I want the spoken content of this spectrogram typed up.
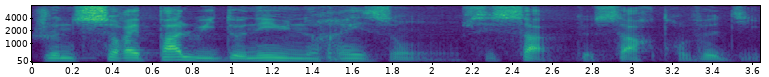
je ne saurais pas lui donner une raison. C'est ça que Sartre veut dire.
